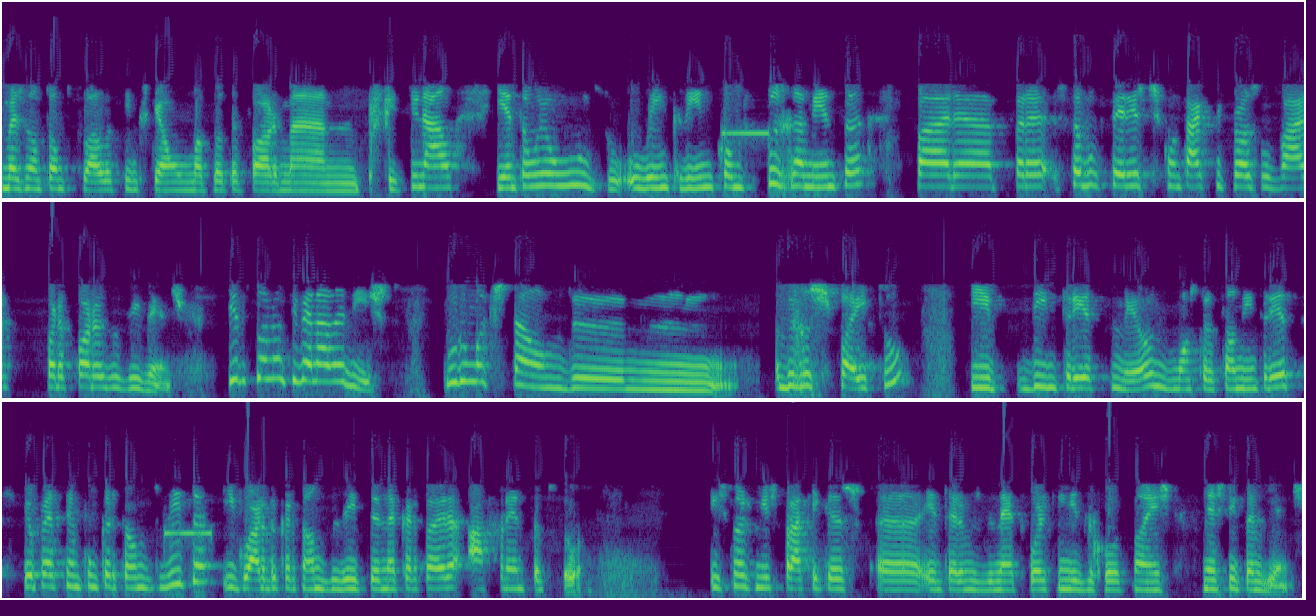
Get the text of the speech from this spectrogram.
mas não tão pessoal assim, porque é uma plataforma hum, profissional, e então eu uso o LinkedIn como ferramenta para, para estabelecer estes contactos e para os levar para fora dos eventos. Se a pessoa não tiver nada disto, por uma questão de hum, de respeito e de interesse meu, demonstração de interesse, eu peço sempre um cartão de visita e guardo o cartão de visita na carteira à frente da pessoa. Isto são as minhas práticas uh, em termos de networking e de relações neste tipo de ambientes.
